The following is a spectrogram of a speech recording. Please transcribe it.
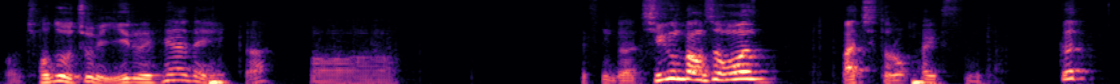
어, 저도 좀 일을 해야 되니까 어, 그렇습니다. 지금 방송은 마치도록 하겠습니다. 끝.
